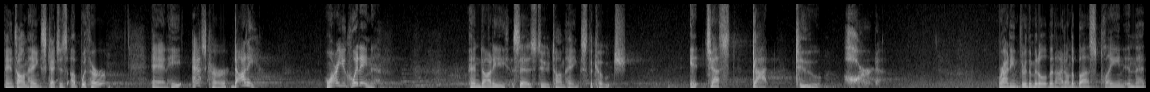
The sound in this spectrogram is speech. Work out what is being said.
And Tom Hanks catches up with her, and he asks her, Dottie, why are you quitting? And Dottie says to Tom Hanks, the coach, It just got too hard. Riding through the middle of the night on the bus, playing in that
